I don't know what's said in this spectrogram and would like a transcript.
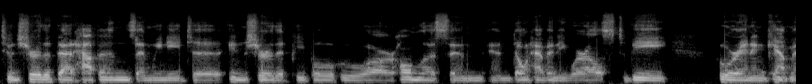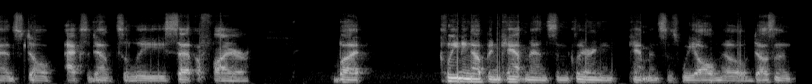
to ensure that that happens. And we need to ensure that people who are homeless and, and don't have anywhere else to be, who are in encampments, don't accidentally set a fire. But cleaning up encampments and clearing encampments, as we all know, doesn't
